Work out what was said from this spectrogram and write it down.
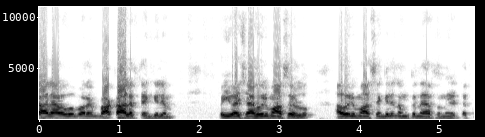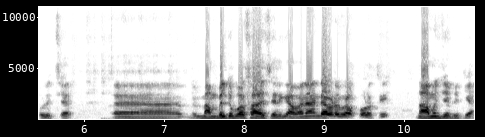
കാലയളവ് പറയുമ്പോൾ ആ കാലത്തെങ്കിലും ഇപ്പം ഈ വൈശാഖ ഒരു മാസമേ ഉള്ളൂ. ആ ഒരു മാസമെങ്കിലും നമുക്ക് നേരത്തെ നീട്ട കുളിച്ച് അമ്പലത്തിൽ പോകാൻ സാധിച്ചില്ലെങ്കിൽ അവനാന്റെ അവിടെ വിളക്കുളത്തി നാമം ജപിക്കുക.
